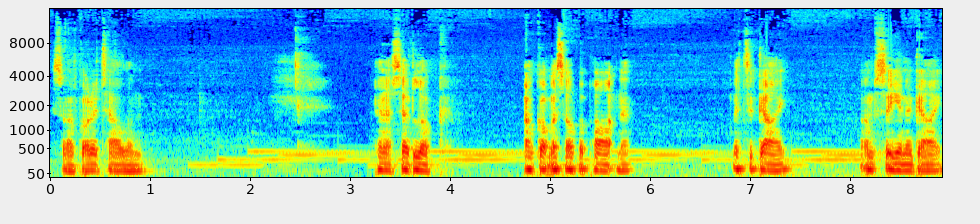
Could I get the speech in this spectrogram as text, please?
So I've got to tell them. And I said, look, I've got myself a partner. It's a guy. I'm seeing a guy.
